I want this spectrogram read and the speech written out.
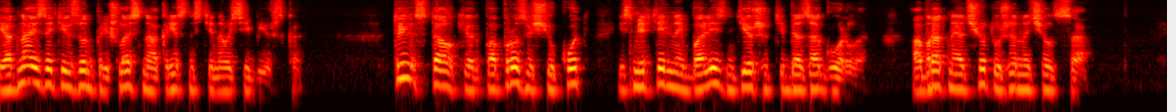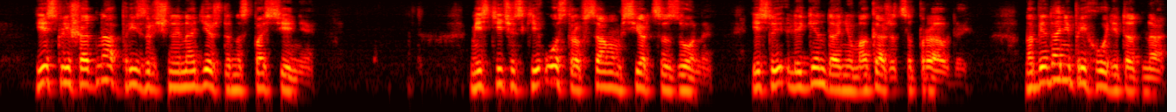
и одна из этих зон пришлась на окрестности Новосибирска. Ты, сталкер, по прозвищу Кот, и смертельная болезнь держит тебя за горло. Обратный отсчет уже начался. Есть лишь одна призрачная надежда на спасение. Мистический остров в самом сердце зоны, если легенда о нем окажется правдой. Но беда не приходит одна.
